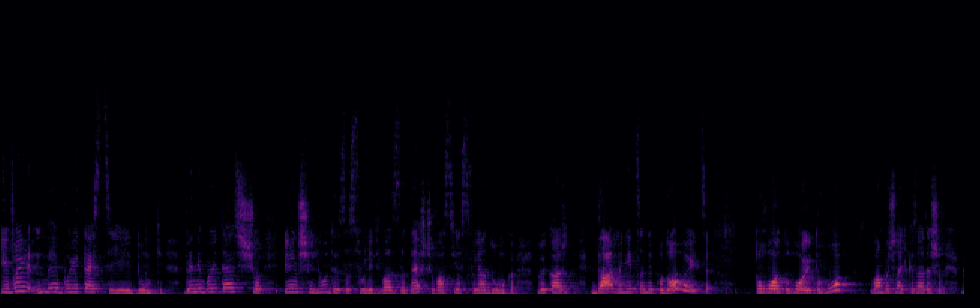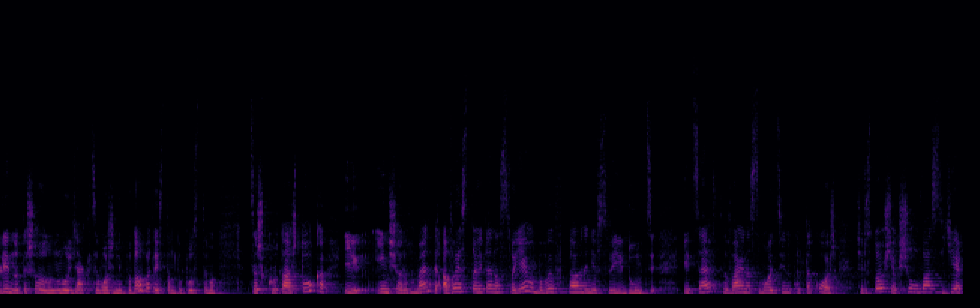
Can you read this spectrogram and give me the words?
І ви не боїтесь цієї думки. Ви не боїтесь, що інші люди засудять вас за те, що у вас є своя думка. Ви кажете, да, мені це не подобається, того, того і того. Вам починають казати, що блін, ну ти що, ну як це може не подобатись, там, допустимо, це ж крута штука і інші аргументи, а ви стоїте на своєму, бо ви впевнені в своїй думці. І це впливає на самооцінку також. Через те, що якщо у вас є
